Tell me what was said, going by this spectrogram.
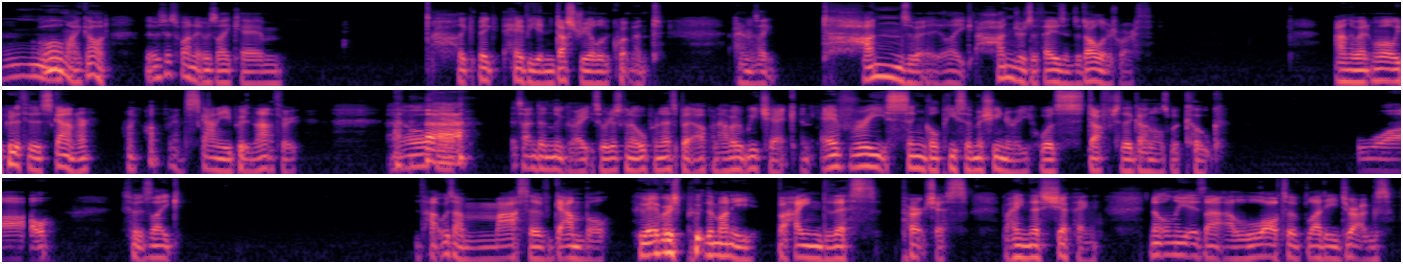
Mm. Oh my god! There was this one. It was like um, like big heavy industrial equipment, and it's like tons of it, like hundreds of thousands of dollars worth. And they went, well, we put it through the scanner. I'm like, what fucking scanner are you putting that through? And oh yeah, something didn't look right, so we're just going to open this bit up and have a wee check. And every single piece of machinery was stuffed to the gunnels with coke. wow. So it's like that was a massive gamble. Whoever's put the money behind this purchase, behind this shipping, not only is that a lot of bloody drugs,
